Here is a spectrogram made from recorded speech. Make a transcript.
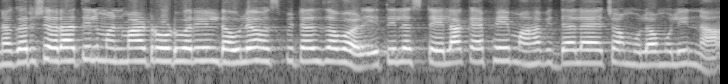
नगर शहरातील मनमाड रोडवरील डवले हॉस्पिटलजवळ येथील स्टेला कॅफे महाविद्यालयाच्या मुलामुलींना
